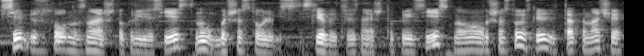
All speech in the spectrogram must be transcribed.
все, безусловно, знают, что кризис есть. Ну, большинство исследователей знает, что кризис есть, но большинство исследователей так иначе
